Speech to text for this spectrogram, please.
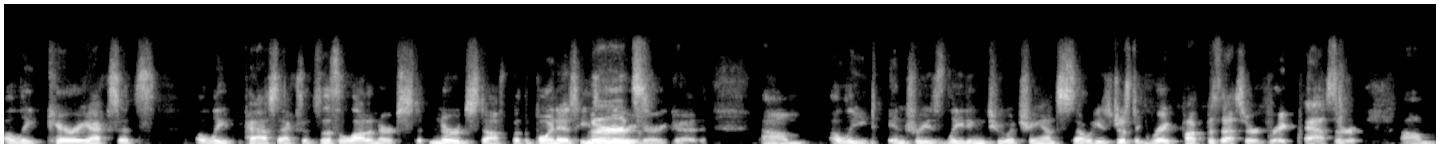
elite carry exits, elite pass exits. This is a lot of nerd nerd stuff, but the point is he's Nerds. very very good um, elite entries leading to a chance. So he's just a great puck possessor, great passer. Um,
